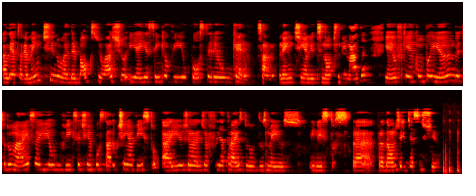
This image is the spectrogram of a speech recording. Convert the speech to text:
aleatoriamente no Leatherbox, eu acho, e aí assim que eu vi o pôster eu quero, sabe? Nem tinha lido sinopse nem nada. E aí eu fiquei acompanhando e tudo mais, aí eu vi que você tinha postado que tinha visto, aí eu já, já fui atrás do, dos meios ilícitos pra dar um jeito de assistir.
